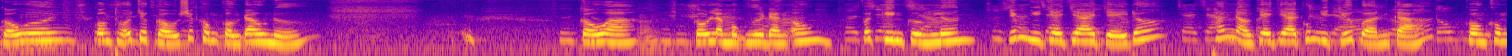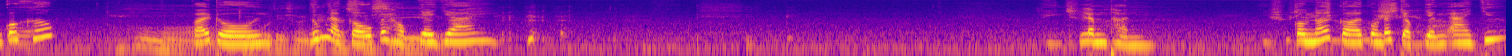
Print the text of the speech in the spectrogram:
Cậu ơi, Con thổi cho cậu sẽ không còn đau nữa. Cậu à Cậu là một người đàn ông Phải kiên cường lên, Giống như Gia Gia vậy đó. Tháng nào Gia Gia cũng đi chữa bệnh cả, Con không có khóc. Phải rồi, Đúng là cậu phải học Gia Gia Lâm Thành con nói coi con đã chọc giận ai chứ?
